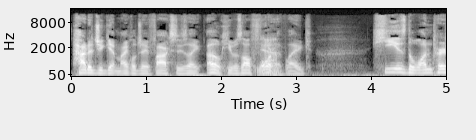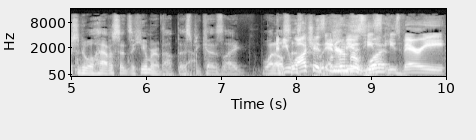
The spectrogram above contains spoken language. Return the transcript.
"How did you get Michael J. Fox?" He's like, "Oh, he was all for Yeah. it." Like, he is the one person who will have a sense of humor about this because like, what If else? you is watch there? his Like, interviews, he's what- he's very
